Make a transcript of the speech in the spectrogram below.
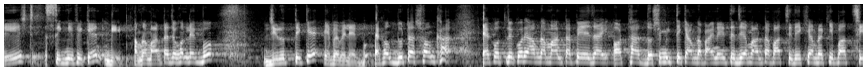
Least significant bit. আমরা মানটা যখন লিখব, জিরোর থেকে এভাবে লিখব। এখন দুটা সংখ্যা একত্রে করে আমরা মানটা পেয়ে যাই। অর্থাৎ দশমিক থেকে আমরা বাইনারিতে যে মানটা পাচ্ছি, দেখি আমরা কি পাচ্ছি।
